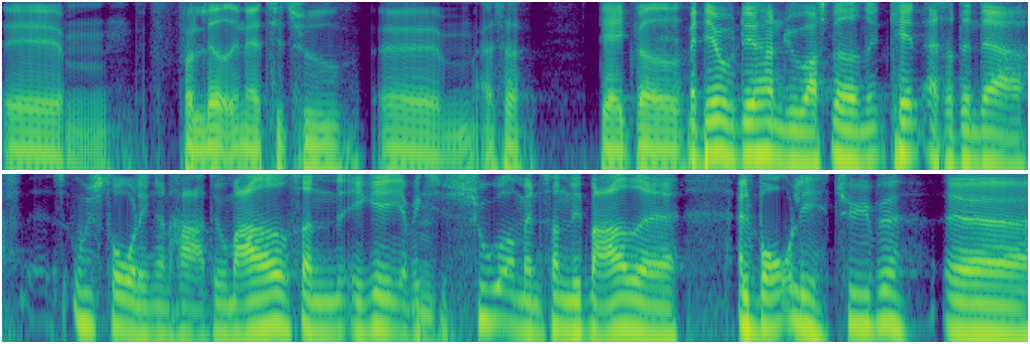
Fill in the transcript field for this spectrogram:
øhm, for en attitude. Øhm, altså, det har ikke været... men det, er jo, det har han jo også været kendt, altså den der udstråling, han har. Det er jo meget sådan, ikke, jeg vil ikke sige sur, men sådan lidt meget øh, alvorlig type. Øh,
